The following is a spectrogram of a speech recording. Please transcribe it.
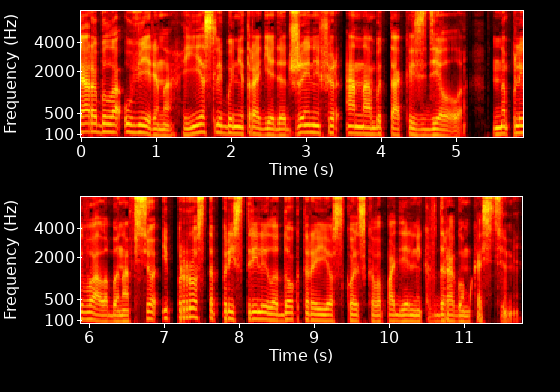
Кара была уверена, если бы не трагедия Дженнифер, она бы так и сделала. Наплевала бы на все и просто пристрелила доктора ее скользкого подельника в дорогом костюме.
